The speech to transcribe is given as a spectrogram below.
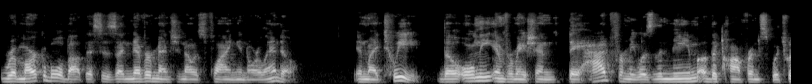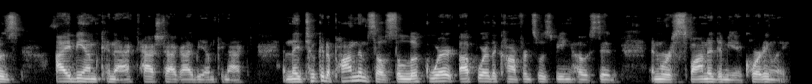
remarkable about this is I never mentioned I was flying in Orlando in my tweet. The only information they had for me was the name of the conference, which was IBM Connect, hashtag IBM Connect. And they took it upon themselves to look where up where the conference was being hosted and responded to me accordingly.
